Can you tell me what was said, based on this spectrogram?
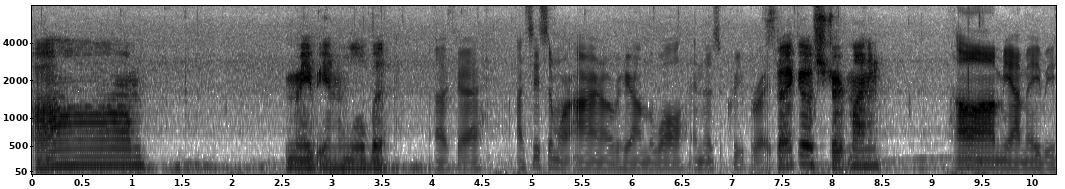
Um. Maybe in a little bit. Okay. I see some more iron over here on the wall, and there's a creeper right there. Should I go strip mining? Um, yeah, maybe.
